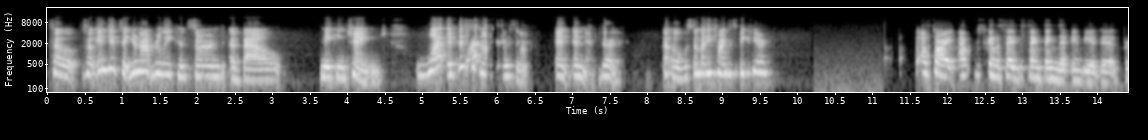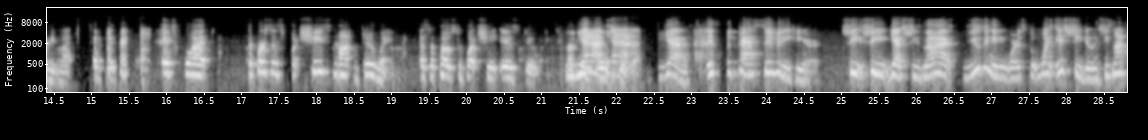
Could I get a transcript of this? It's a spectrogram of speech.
so, so India said you're not really concerned about making change. What if this is not racist? And and the uh oh, was somebody trying to speak here? I'm sorry, I was going to say the same thing that India did, pretty much. It's- Okay. It's what the person's what she's not doing as opposed to what she is doing. Yes. is doing. Yes, it's the passivity here. She she yes, she's not using any words, but what is she doing? She's not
